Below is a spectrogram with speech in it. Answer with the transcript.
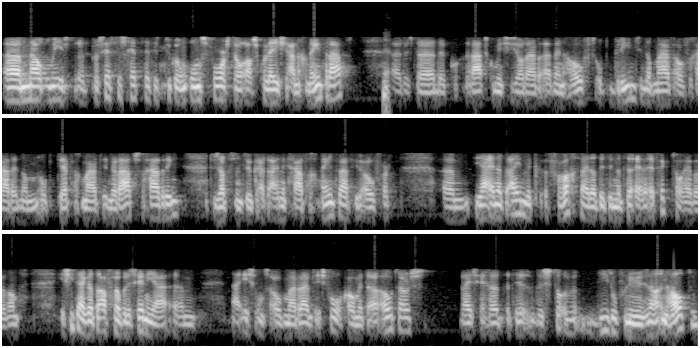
Um, nou, om eerst het proces te schetsen, het is natuurlijk ons voorstel als college aan de gemeenteraad. Uh, dus de, de, raadscommissie zal daar uit mijn hoofd op 23 maart over gaan en dan op 30 maart in de raadsvergadering. Dus dat is natuurlijk, uiteindelijk gaat de gemeenteraad hierover. Um, ja, en uiteindelijk verwachten wij dat dit in het effect zal hebben. Want je ziet eigenlijk dat de afgelopen decennia um, nou, is onze openbare ruimte is volgekomen met de auto's. Wij zeggen, die roepen nu een, halt toe.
